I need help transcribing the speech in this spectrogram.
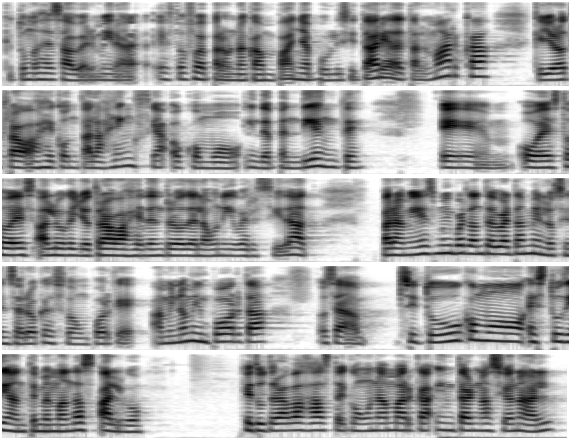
que tú me dejes saber, mira, esto fue para una campaña publicitaria de tal marca, que yo lo trabajé con tal agencia o como independiente, em, o esto es algo que yo trabajé dentro de la universidad. Para mí es muy importante ver también lo sincero que son, porque a mí no me importa, o sea, si tú como estudiante me mandas algo que tú trabajaste con una marca internacional,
